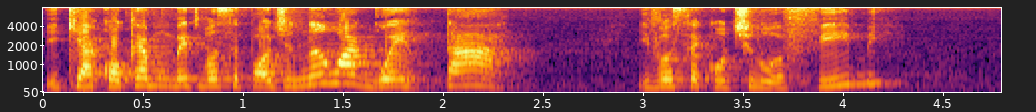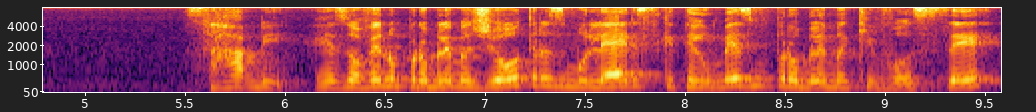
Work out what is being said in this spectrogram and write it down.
E que a qualquer momento você pode não aguentar e você continua firme? Sabe? Resolvendo problemas de outras mulheres que têm o mesmo problema que você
